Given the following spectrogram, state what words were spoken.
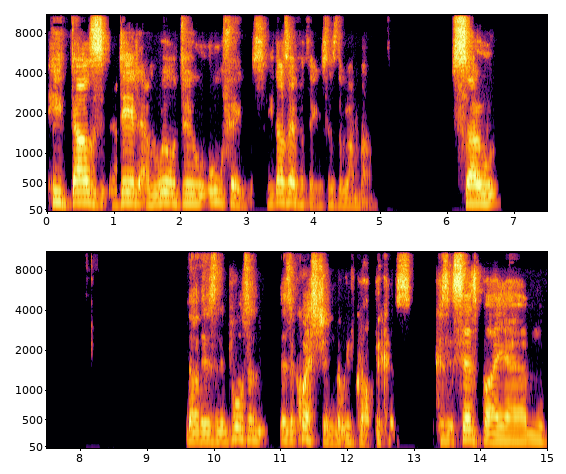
He does, did, and will do all things. He does everything, says the Rambam. So now there's an important there's a question that we've got because because it says by um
